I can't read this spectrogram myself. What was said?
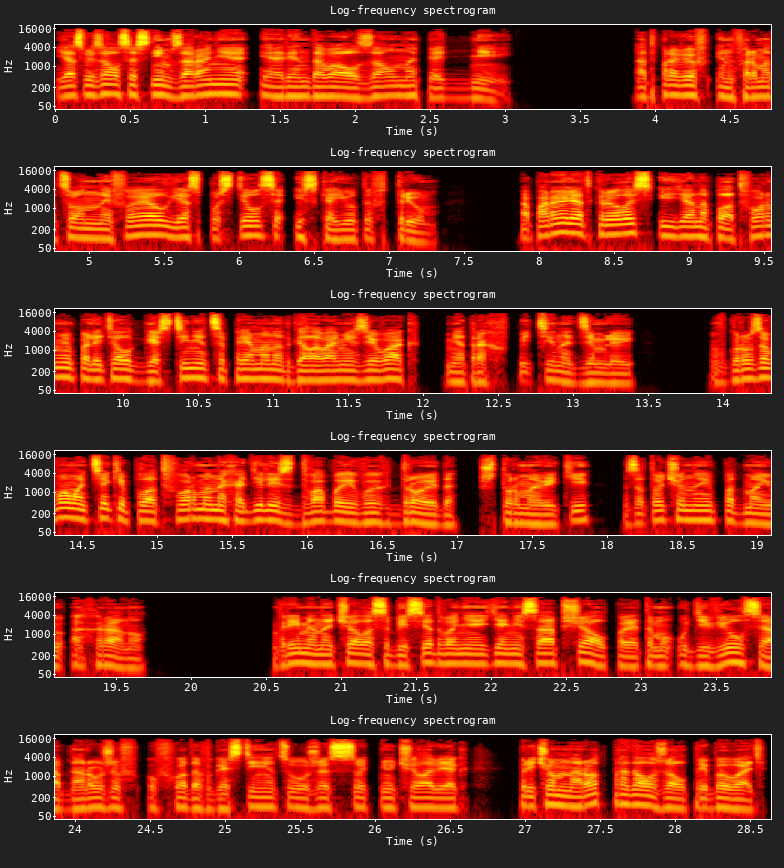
Я связался с ним заранее и арендовал зал на пять дней. Отправив информационный файл, я спустился из каюты в трюм. Аппарель открылась, и я на платформе полетел к гостинице прямо над головами зевак, метрах в пяти над землей. В грузовом отсеке платформы находились два боевых дроида, штурмовики, заточенные под мою охрану. Время начала собеседования я не сообщал, поэтому удивился, обнаружив у входа в гостиницу уже сотню человек, причем народ продолжал пребывать.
